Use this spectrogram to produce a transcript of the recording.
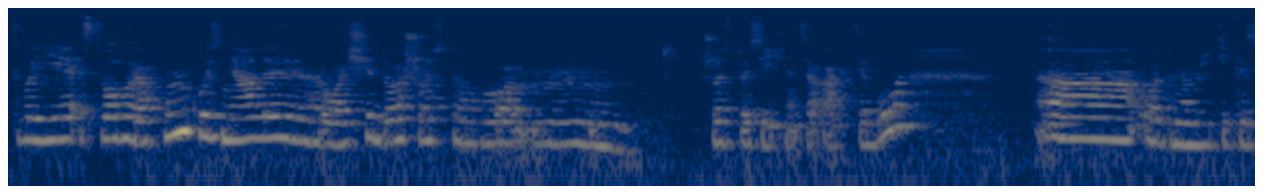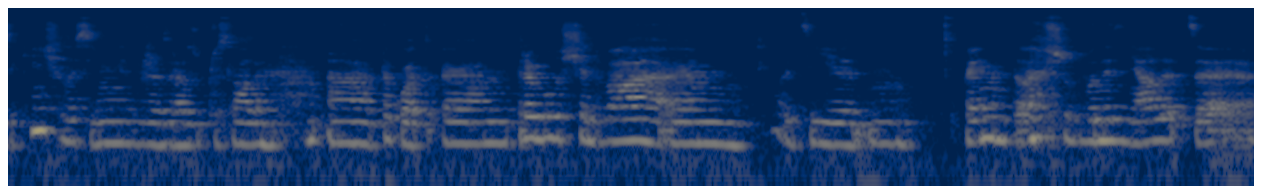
твоє, з твого рахунку зняли гроші до 6, 6 січня ця акція була. А, от вона вже тільки закінчилась і мені вже зразу прислали. А, так от, е, треба було ще два е, ці пеймента, щоб вони зняли. Це,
